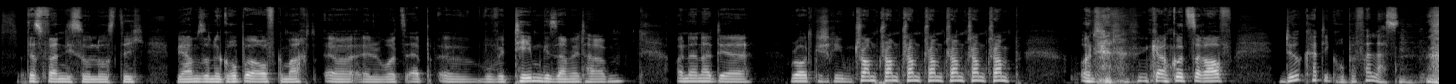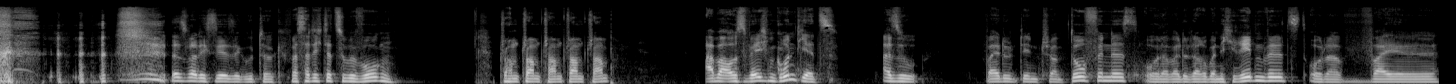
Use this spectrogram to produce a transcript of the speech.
Das, äh, Das fand ich so lustig. Wir haben so eine Gruppe aufgemacht äh, in WhatsApp, äh, wo wir Themen gesammelt haben. Und dann hat der Road geschrieben, Trump, Trump, Trump, Trump, Trump, Trump, Trump. Und dann kam kurz darauf, Dirk hat die Gruppe verlassen. das fand ich sehr, sehr gut, Dirk. Was hat dich dazu bewogen? Trump, Trump, Trump, Trump, Trump. Aber aus welchem Grund jetzt? Also, weil du den Trump doof findest oder weil du darüber nicht reden willst oder weil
